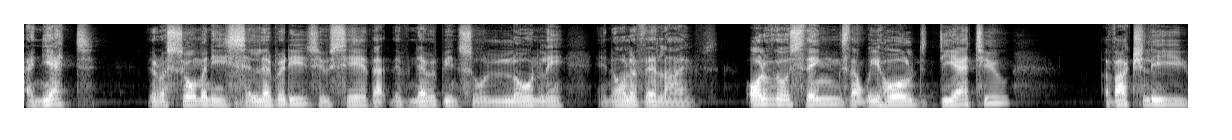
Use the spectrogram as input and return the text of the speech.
And yet, there are so many celebrities who say that they've never been so lonely in all of their lives. All of those things that we hold dear to have actually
